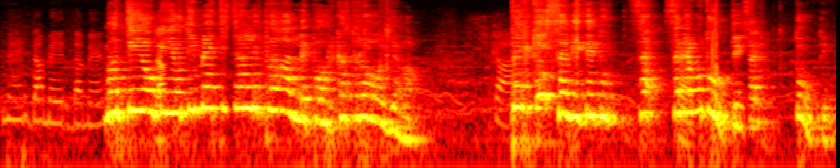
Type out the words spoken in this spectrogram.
Merda, merda, merda. Ma Dio No. mio, ti metti tra le palle, porca troia. Cazzo. Perché salite tutti? Sa- saliamo tutti, sal- tutti.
